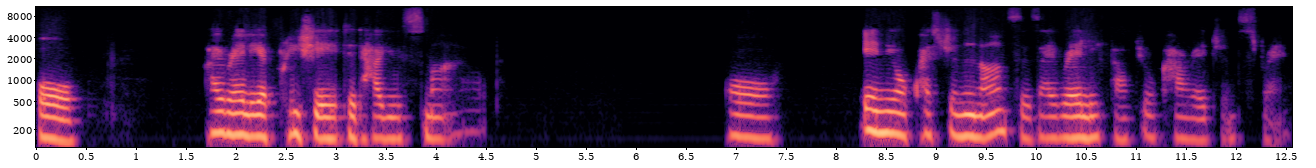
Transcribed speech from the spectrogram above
Or I really appreciated how you smiled. Or in your question and answers, I really felt your courage and strength.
